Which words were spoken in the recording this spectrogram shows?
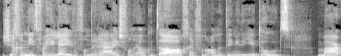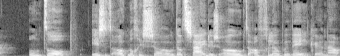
Dus je geniet van je leven, van de reis, van elke dag en van alle dingen die je doet. Maar on top is het ook nog eens zo dat zij dus ook de afgelopen weken nou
